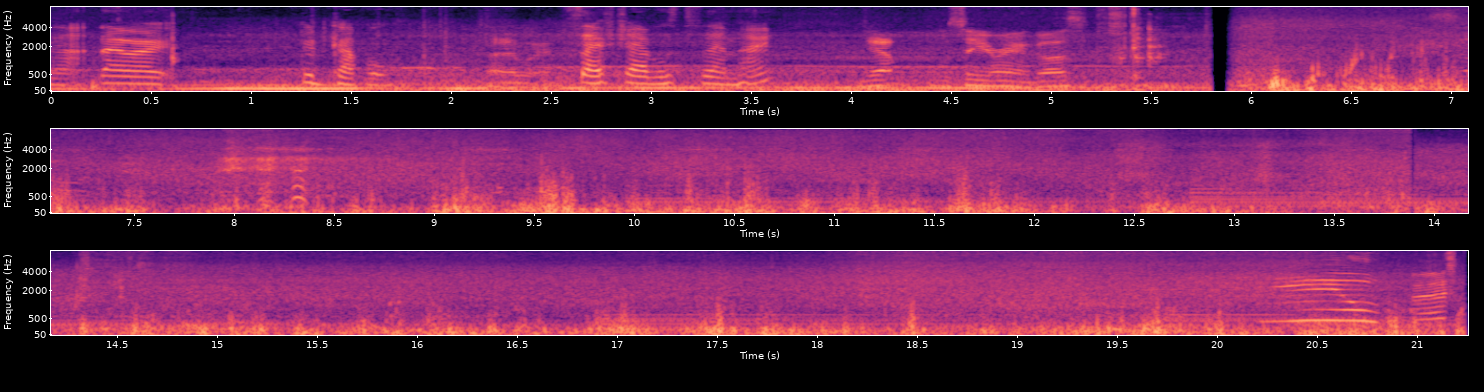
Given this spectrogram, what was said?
Nah, they were a good couple. They were. Safe travels to them, hey? Yep, we'll see you around, guys.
